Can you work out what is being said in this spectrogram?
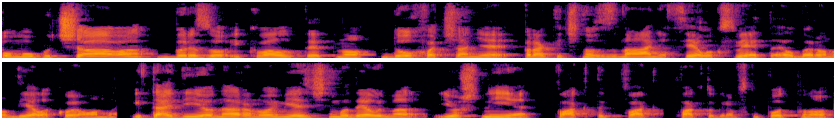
omogućava brzo i kvalitetno dohvaćanje praktično znanja cijelog svijeta, jel, bar onog dijela koje je online. I taj dio, naravno, ovim jezičnim modelima još nije fakt, fakt, faktografski potpuno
